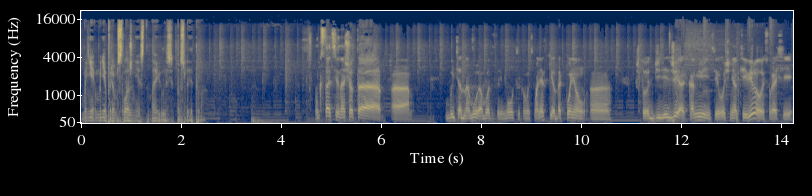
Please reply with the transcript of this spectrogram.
мне, мне прям сложнее становилось после этого. Ну, кстати, насчет а, а, быть одному, работать в ремоуте в каком-нибудь монетке, я так понял, а, что GDG комьюнити очень активировалось в России,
